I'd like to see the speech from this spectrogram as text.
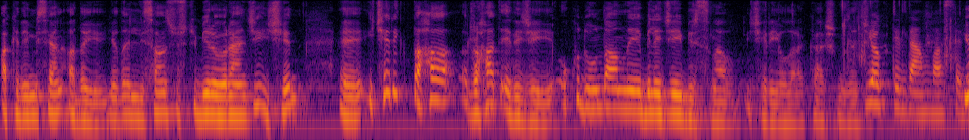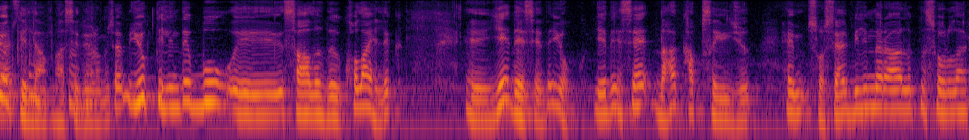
akademisyen adayı ya da lisansüstü bir öğrenci için e, içerik daha rahat edeceği, okuduğunda anlayabileceği bir sınav içeriği olarak karşımıza çıkıyor. Yok dilden bahsediyoruz. Yok dilden bahsediyorum hocam. Yok dilinde bu e, sağladığı kolaylık e, YDS'de yok. YDS daha kapsayıcı. Hem sosyal bilimler ağırlıklı sorular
